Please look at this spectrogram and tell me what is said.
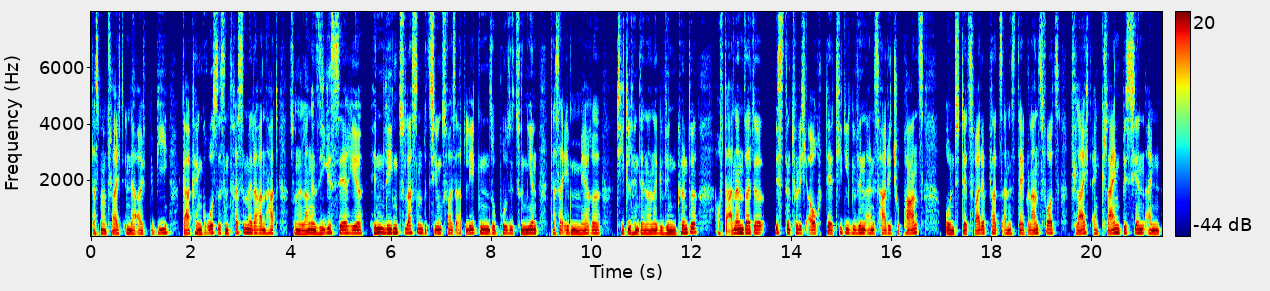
dass man vielleicht in der IFBB gar kein großes Interesse mehr daran hat, so eine lange Siegesserie hinlegen zu lassen, beziehungsweise Athleten so positionieren, dass er eben mehrere Titel hintereinander gewinnen könnte. Auf der anderen Seite ist natürlich auch der Titelgewinn eines Hardy Chopins und der zweite Platz eines Derek Lansfords vielleicht ein klein bisschen ein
